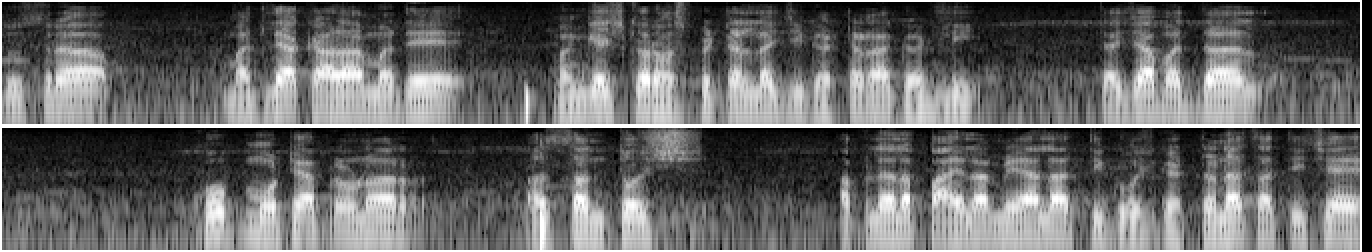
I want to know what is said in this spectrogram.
दुसरं मधल्या काळामध्ये मंगेशकर हॉस्पिटलला जी घटना घडली त्याच्याबद्दल खूप मोठ्या प्रमाणावर असंतोष आपल्याला पाहायला मिळाला. ती गोष्ट घटनाच अतिशय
